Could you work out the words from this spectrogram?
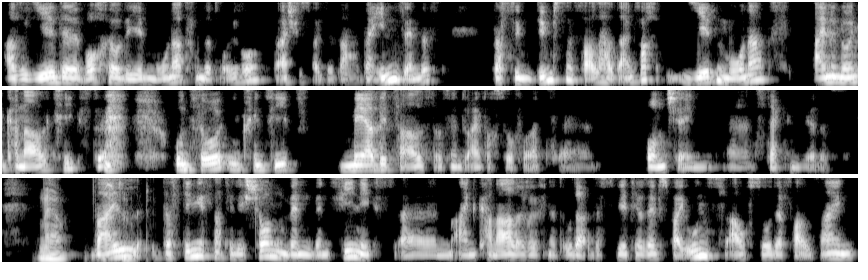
also jede Woche oder jeden Monat 100 Euro beispielsweise da, dahin sendest, dass du im dümmsten Fall halt einfach jeden Monat einen neuen Kanal kriegst und so im Prinzip mehr bezahlst, als wenn du einfach sofort äh, on-chain äh, stacken würdest. Ja, Weil stimmt. das Ding ist natürlich schon, wenn, wenn Phoenix ähm, einen Kanal eröffnet, oder das wird ja selbst bei uns auch so der Fall sein,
